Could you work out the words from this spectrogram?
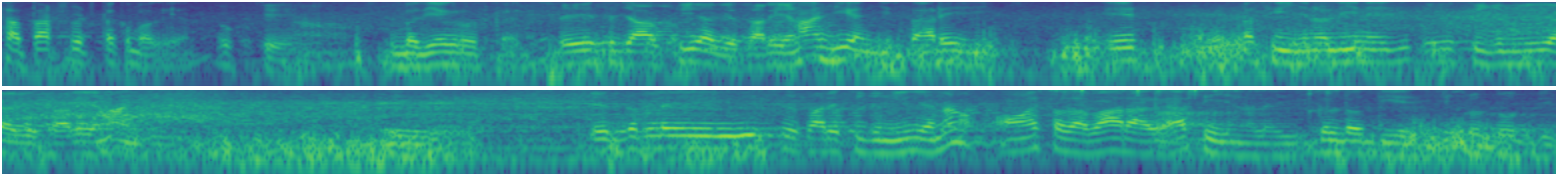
7-8 ਫੁੱਟ ਤੱਕ ਵਗ ਜਾਂਦਾ। ਓਕੇ। ਵਧੀਆ ਗਰੋਥ ਕਰਦਾ ਇਹ ਸਜਾਵਟੀ ਆ ਗਏ ਸਾਰੇ ਹਾਂਜੀ ਹਾਂਜੀ ਸਾਰੇ ਜੀ। ਇਹ ਸੀਜ਼ਨਲੀ ਨੇ ਜੀ। ਇਹ ਸੀਜ਼ਨਲੀ ਆ ਗਏ ਸਾਰੇ ਹਾਂਜੀ। ਇਧਰਲੇ ਵੀ ਸ- ਸਾਰੇ ਸੀਜ਼ਨਲੀ ਹੈ ਨਾ? ਔਰ ਸਦਾ ਬਾਹਰ ਆ ਗਿਆ ਸੀਜ਼ਨਲ ਹੈ ਜੀ ਗਲਦੋਦੀ ਹੈ ਜੀ। ਦੋਦੀ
